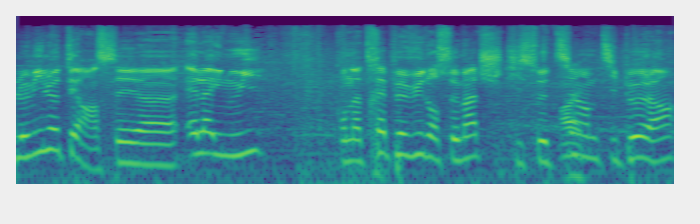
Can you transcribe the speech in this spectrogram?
le milieu de terrain. C'est euh, El Ainoui qu'on a très peu vu dans ce match, qui se tient Ouais. un petit peu là.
